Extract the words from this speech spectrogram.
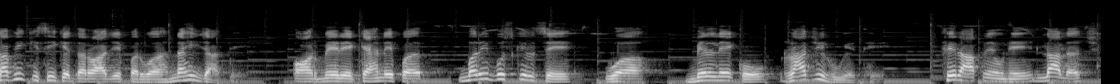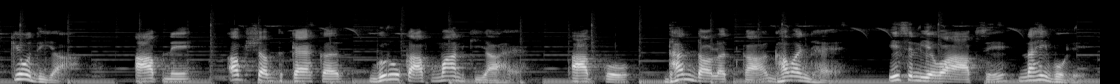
कभी किसी के दरवाजे पर वह नहीं जाते और मेरे कहने पर मरी मुश्किल से वह मिलने को राज़ी हुए थे। फिर आपने उन्हें लालच क्यों दिया? आपने अब शब्द कहकर गुरु का अपमान किया है। आपको धन दौलत का घमंड है, इसलिए वह आपसे नहीं बोले।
